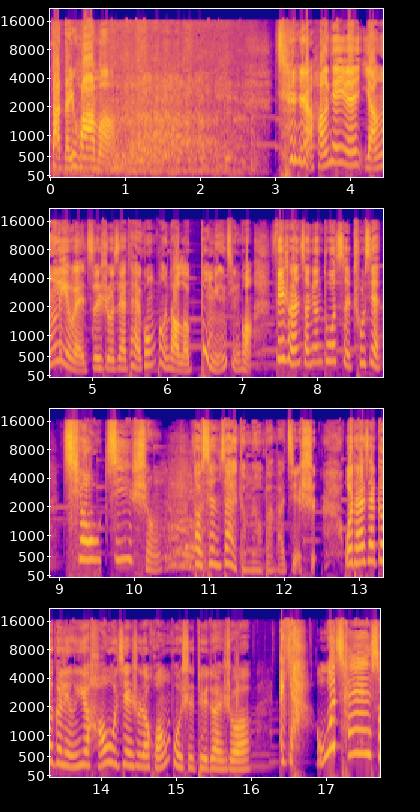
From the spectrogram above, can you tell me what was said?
打电话吗？近日，航天员杨利伟自述在太空碰到了不明情况，飞船曾经多次出现敲击声，到现在都没有办法解释。我台在各个领域毫无建树的黄博士推断说：“哎呀，我猜是，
